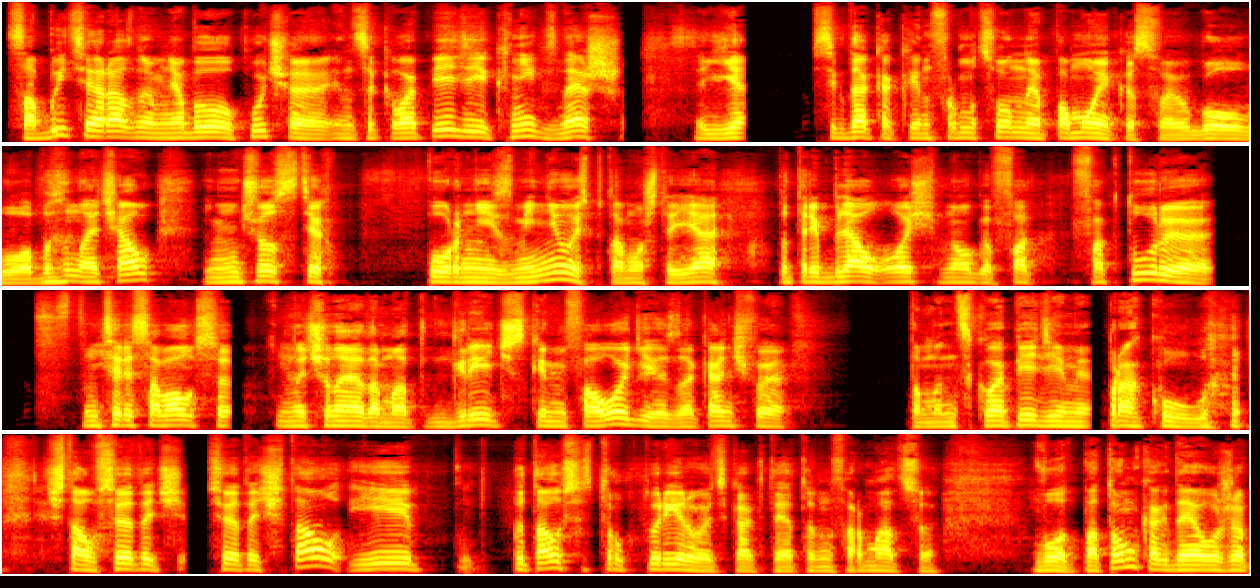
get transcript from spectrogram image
события разные, у меня была куча энциклопедий, книг, знаешь, я всегда как информационная помойка свою голову обозначал, и ничего с тех пор не изменилось, потому что я потреблял очень много фак- фактуры, интересовался, начиная там от греческой мифологии, заканчивая там энциклопедиями про акул. читал все это, все это читал и пытался структурировать как-то эту информацию. Вот, потом, когда я уже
